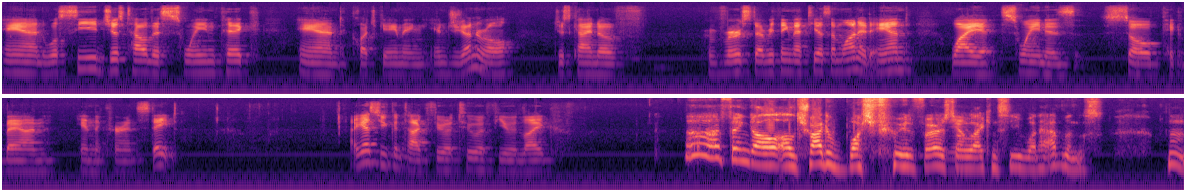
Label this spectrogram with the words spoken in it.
And we'll see just how this Swain pick and Clutch Gaming in general just kind of reversed everything that TSM wanted and why Swain is so pick ban in the current state. I guess you can talk through it too if you would like. Uh, I think I'll I'll try to watch through it first yeah. so I can see what happens. Hmm.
